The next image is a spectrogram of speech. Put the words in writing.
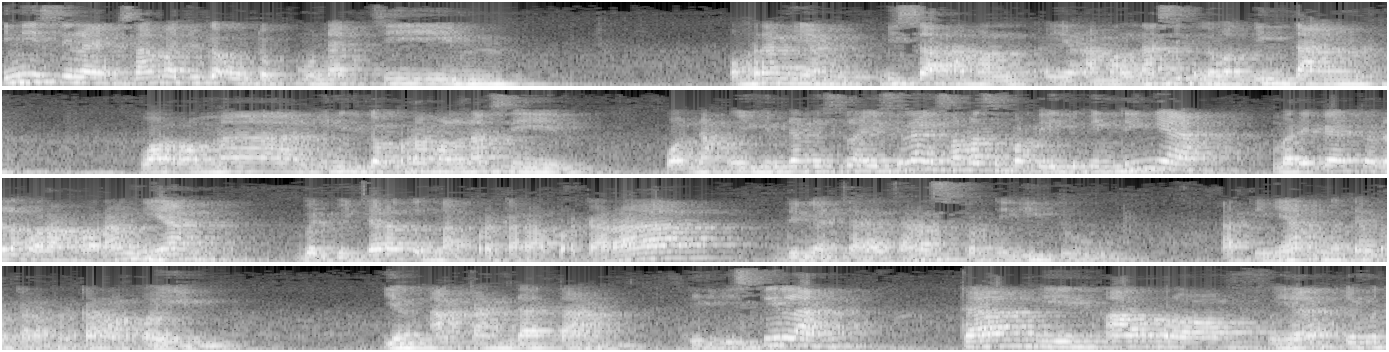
Ini istilah yang sama juga untuk munajjim orang yang bisa ramal ya ramal nasib lewat bintang warromal ini juga peramal nasib wanahwihim dan istilah-istilah yang sama seperti itu. Intinya mereka itu adalah orang-orang yang berbicara tentang perkara-perkara dengan cara-cara seperti itu. Artinya mengatakan perkara-perkara gaib yang akan datang. Jadi istilah kahin arraf ya Ibnu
